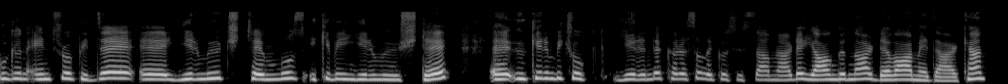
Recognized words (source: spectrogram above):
Bugün Entropi'de 23 Temmuz 2023'te ülkenin birçok yerinde karasal ekosistemlerde yangınlar devam ederken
